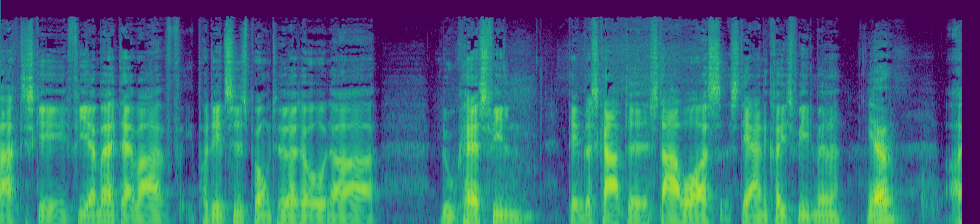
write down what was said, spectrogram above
faktisk et firma, der var på det tidspunkt hørte under Lucasfilm, dem der skabte Star Wars stjernekrigsfilmene, Ja, og,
